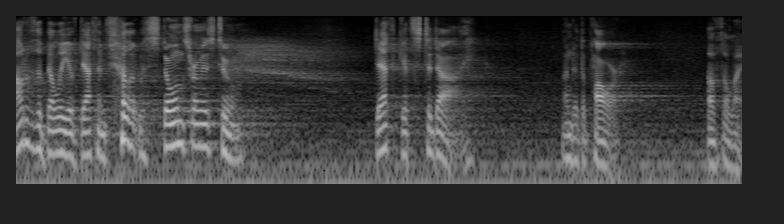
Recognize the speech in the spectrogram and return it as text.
out of the belly of death and fill it with stones from his tomb. Death gets to die under the power of the Lamb.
